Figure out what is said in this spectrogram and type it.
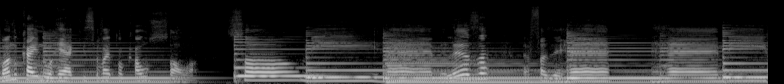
Quando cair no Ré aqui, você vai tocar o Sol, ó. Sol, Mi, Ré, beleza? Vai fazer Ré, Ré, Mi,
